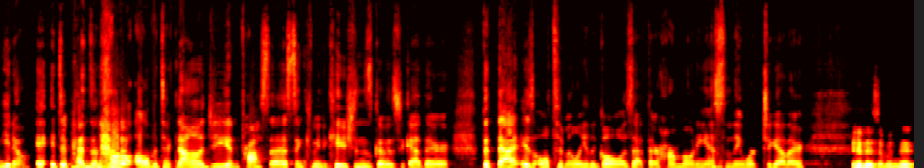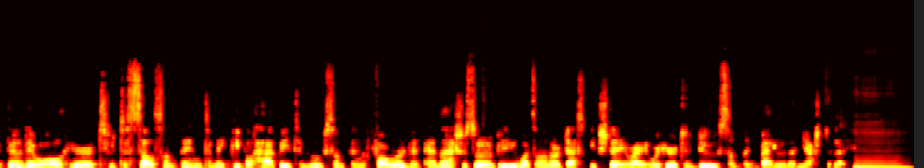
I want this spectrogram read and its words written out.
you know it, it, depends on how all the technology and process and communications goes together but that is ultimately the goal is that they're harmonious and they work together. It is. I mean at the end of the day we're all here to to sell something to make people happy to move something forward and that should sort of be what's on our desk each day right? We're here to do something better than yesterday. Mm.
